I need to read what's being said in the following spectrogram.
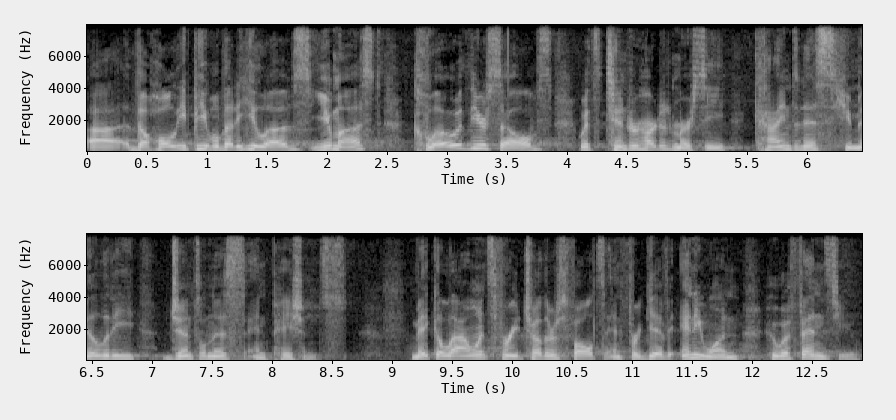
uh, the holy people that he loves, you must clothe yourselves with tenderhearted mercy, kindness, humility, gentleness, and patience. Make allowance for each other's faults and forgive anyone who offends you.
